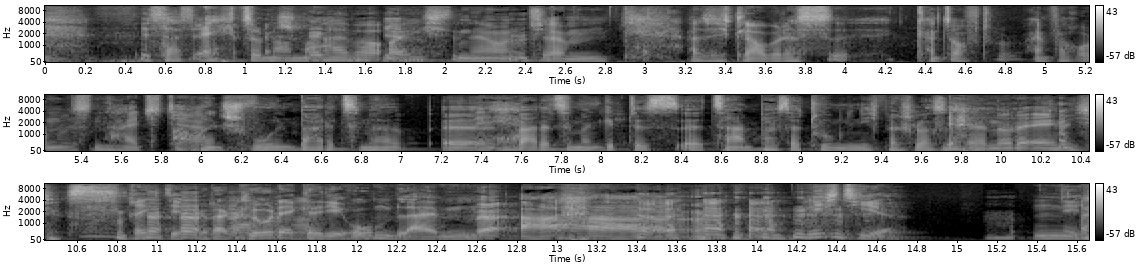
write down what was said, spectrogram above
Ist das echt so normal bei ja. euch? Ne? Und ähm, also ich glaube, das ist ganz oft einfach Unwissenheit der Auch in schwulen Badezimmer, äh, Ja. Badezimmern gibt es äh, Zahnpastatuben, die nicht verschlossen werden oder ähnliches. Richtig, oder Klodeckel, die oben bleiben. ah, Nicht hier. Nicht.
